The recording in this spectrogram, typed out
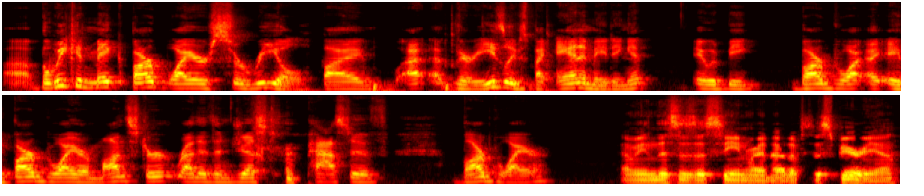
Uh, but we can make barbed wire surreal by uh, very easily just by animating it. It would be barbed wire, a barbed wire monster rather than just passive barbed wire. I mean, this is a scene right out of Suspiria.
